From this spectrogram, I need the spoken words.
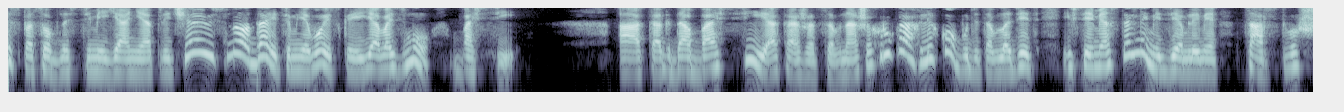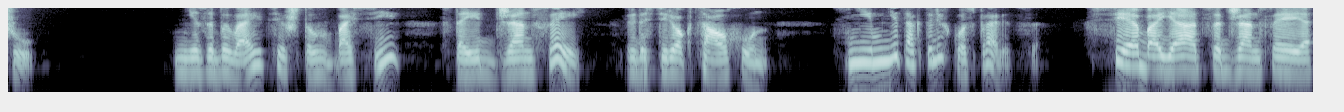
способностями я не отличаюсь, но дайте мне войско, и я возьму Баси». А когда Баси окажется в наших руках, легко будет овладеть и всеми остальными землями царства Шу. Не забывайте, что в Баси стоит Джан Фэй, предостерег Цао Хун. С ним не так-то легко справиться. «Все боятся Джан Фэя»,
